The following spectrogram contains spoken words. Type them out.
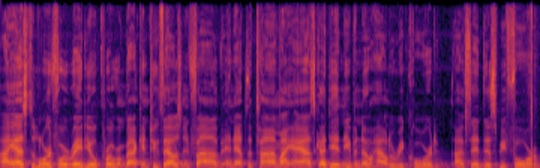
I asked the Lord for a radio program back in 2005, and at the time I asked, I didn't even know how to record. I've said this before.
